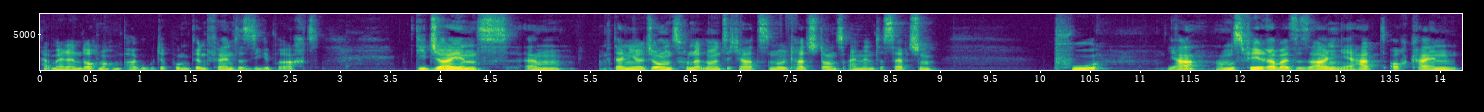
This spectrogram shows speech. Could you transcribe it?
hat mir dann doch noch ein paar gute Punkte in Fantasy gebracht. Die Giants, ähm, Daniel Jones 190 Yards, 0 Touchdowns, eine Interception. Puh, ja, man muss fairerweise sagen, er hat auch keinen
